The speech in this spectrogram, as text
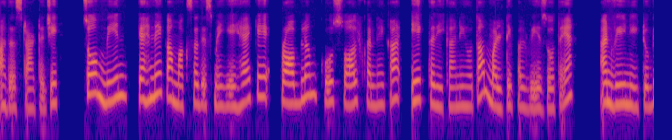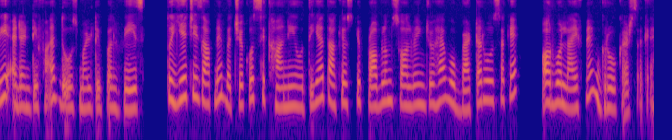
another strategy so main कहने का मकसद इसमें ये है कि प्रॉब्लम को सॉल्व करने का एक तरीका नहीं होता मल्टीपल वेज होते हैं and we need to be identify those multiple ways तो ये चीज़ आपने बच्चे को सिखानी होती है ताकि उसकी प्रॉब्लम सॉल्विंग जो है वो बेटर हो सके और वो लाइफ में ग्रो कर सके।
